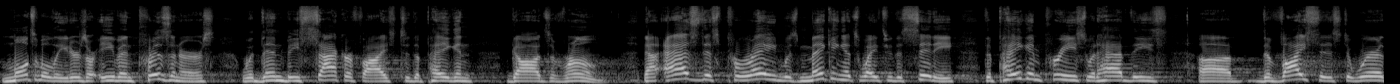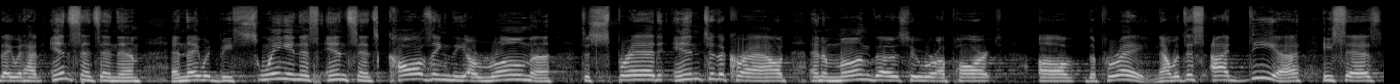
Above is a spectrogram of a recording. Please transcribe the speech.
multiple leaders or even prisoners would then be sacrificed to the pagan gods of Rome. Now, as this parade was making its way through the city, the pagan priests would have these uh, devices to where they would have incense in them, and they would be swinging this incense, causing the aroma to spread into the crowd and among those who were a part of the parade. Now, with this idea, he says,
